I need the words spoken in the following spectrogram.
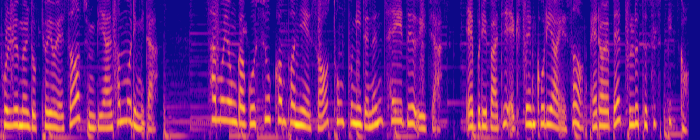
볼륨을 높여요에서 준비한 선물입니다. 사무용 가구 수컴퍼니에서 통풍이 되는 체이드 의자 에브리바디 엑센코리아에서 배럴백 블루투스 스피커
